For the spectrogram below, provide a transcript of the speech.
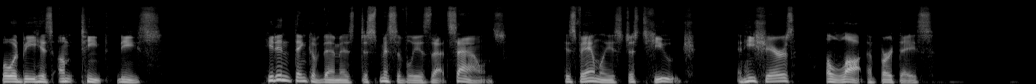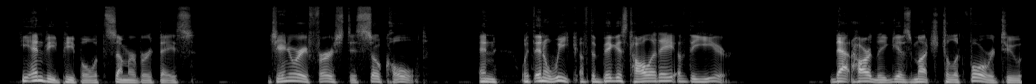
what would be his umpteenth niece. He didn't think of them as dismissively as that sounds. His family is just huge, and he shares a lot of birthdays. He envied people with summer birthdays. January 1st is so cold, and within a week of the biggest holiday of the year. That hardly gives much to look forward to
